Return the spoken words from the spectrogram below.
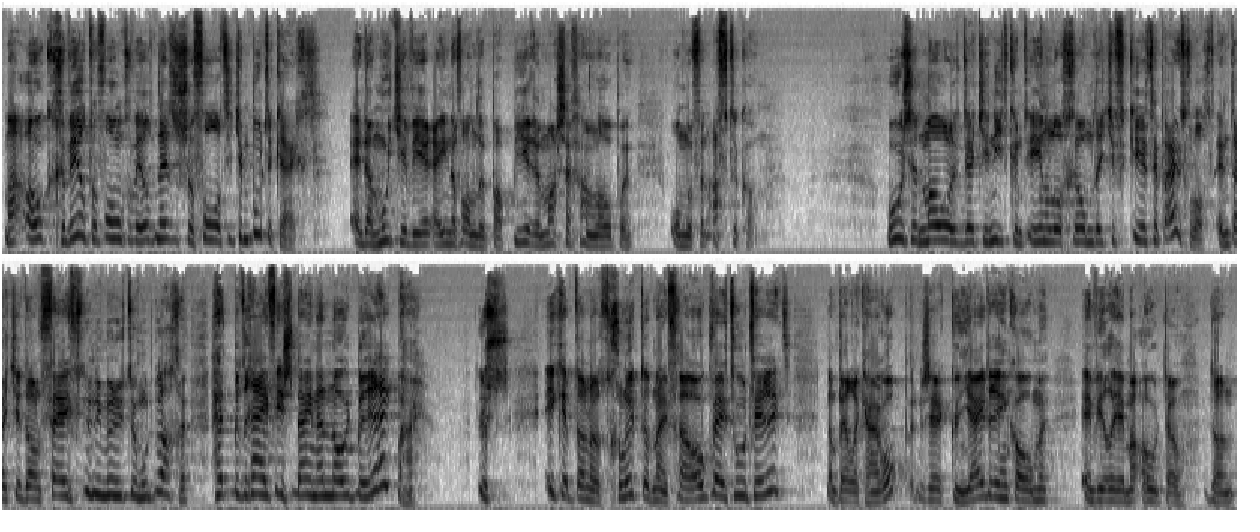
Maar ook gewild of ongewild, net als gevolg dat je een boete krijgt. En dan moet je weer een of andere papieren massa gaan lopen om er van af te komen. Hoe is het mogelijk dat je niet kunt inloggen omdat je verkeerd hebt uitgelogd? En dat je dan 15 minuten moet wachten? Het bedrijf is bijna nooit bereikbaar. Dus ik heb dan het geluk dat mijn vrouw ook weet hoe het werkt. Dan bel ik haar op en dan zeg ik, kun jij erin komen en wil je mijn auto dan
